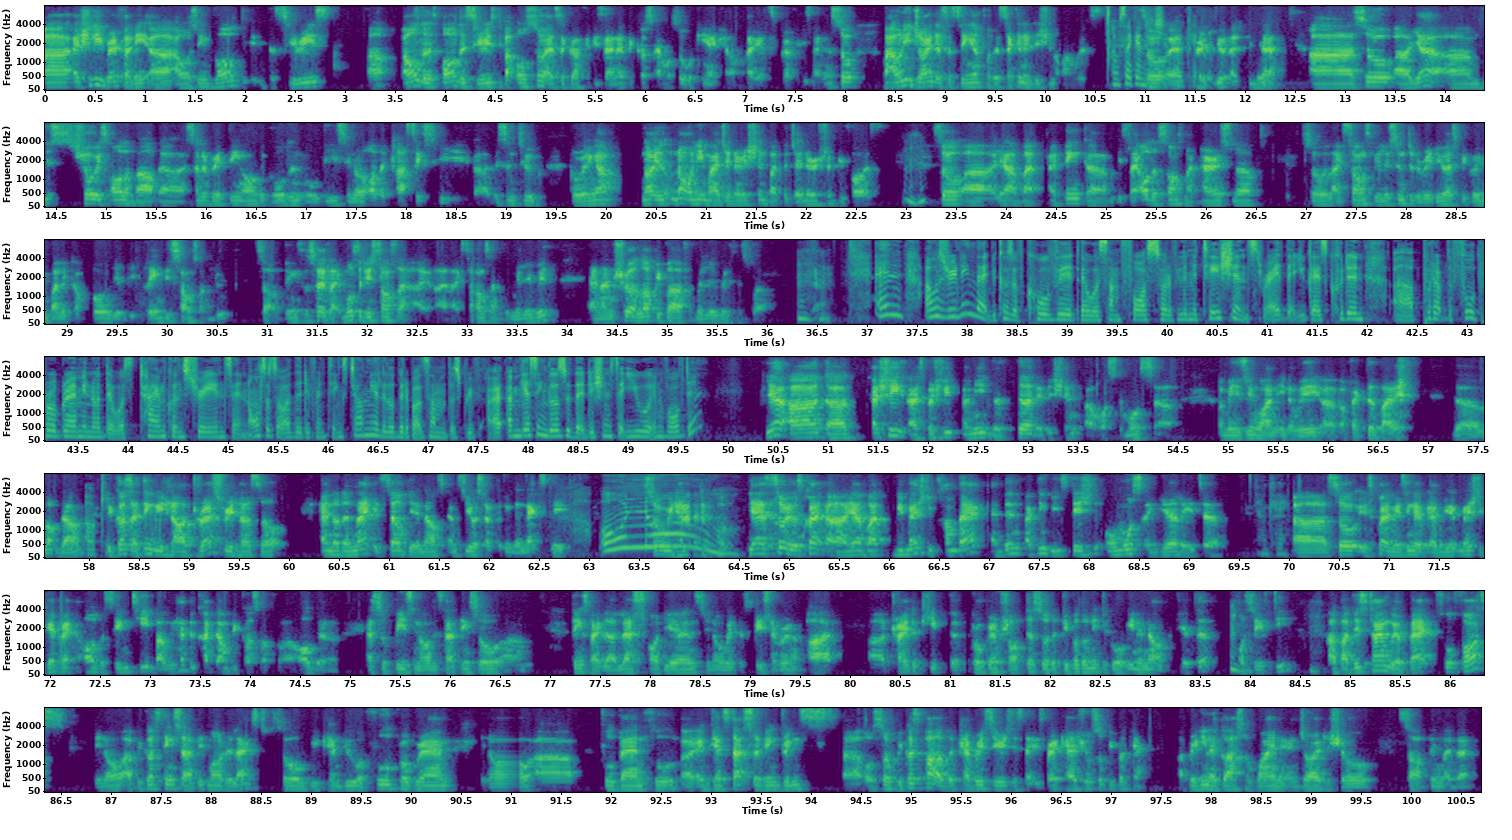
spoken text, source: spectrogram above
Uh, actually, very funny. Uh, I was involved in the series uh, all the all the series, but also as a graphic designer because I'm also working at KLPAC as a graphic designer. So, but I only joined as a singer for the second edition onwards. Oh, second so, edition. Uh, okay. Very cute, yeah. Uh, so uh, yeah, um, this show is all about uh, celebrating all the golden oldies. You know, all the classics we uh, listened to growing up. Not not only my generation, but the generation before us. Mm-hmm. So uh, yeah, but I think um, it's like all the songs my parents loved. So like songs we listen to the radio as we are going balik kampung, they'll be playing these songs on loop sort of things. So, like most of these songs that I, I songs I'm familiar with, and I'm sure a lot of people are familiar with as well. Mm-hmm. Yeah. And I was reading that because of COVID, there were some forced sort of limitations, right? That you guys couldn't uh, put up the full program. You know, there was time constraints and all sorts of other different things. Tell me a little bit about some of those. Pre- I'm guessing those were the editions that you were involved in. Yeah, uh, uh, actually, especially I mean, the third edition uh, was the most uh, amazing one in a way, uh, affected by the lockdown. Okay. Because I think we had dress rehearsal and on the night itself, they announced MCO was happening the next day. Oh no! So we had to, yeah. So it was quite, uh, yeah. But we managed to come back, and then I think we staged it almost a year later. Okay. Uh, so it's quite amazing that we, we managed to get back all the same team, but we had to cut down because of uh, all the SOPs and all this kind of thing. So um, things like uh, less audience, you know, with the space everyone apart. Uh, try to keep the program shorter so that people don't need to go in and out of the theater mm-hmm. for safety. Mm-hmm. Uh, but this time we're back full force you know, uh, because things are a bit more relaxed. So we can do a full program, you know, uh, full band, full, uh, and can start serving drinks uh, also because part of the cabaret series is that it's very casual, so people can uh, bring in a glass of wine and enjoy the show, sort of thing like that.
